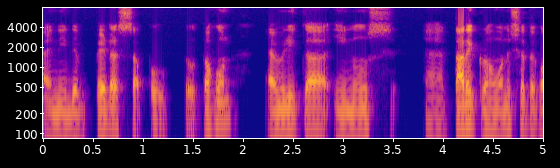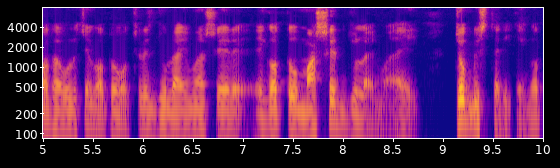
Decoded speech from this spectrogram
I need a better support তো তখন আমেরিকা ইনুস তারেক রহমানের সাথে কথা বলেছে গত বছরের জুলাই মাসের গত মাসের জুলাই এই চব্বিশ তারিখে, গত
